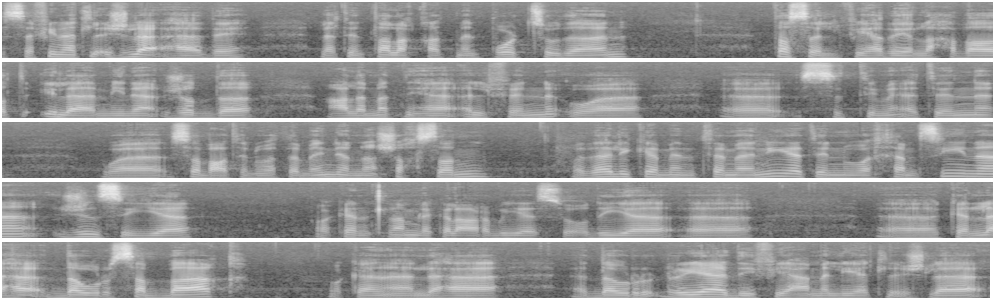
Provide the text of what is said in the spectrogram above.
سفينة الإجلاء هذه التي انطلقت من بورت سودان. تصل في هذه اللحظات إلى ميناء جدة على متنها 1687 شخصا وذلك من 58 جنسية وكانت المملكة العربية السعودية آه، آه، كان لها دور سباق وكان لها دور ريادي في عملية الإجلاء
